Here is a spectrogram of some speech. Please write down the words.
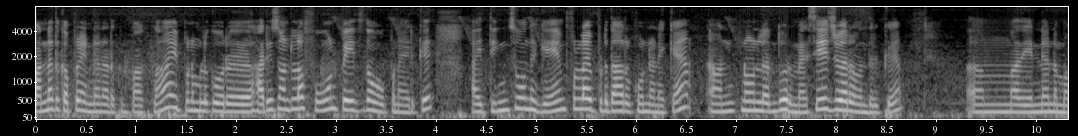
பண்ணதுக்கப்புறம் என்ன நடக்குன்னு பார்க்கலாம். இப்போ நம்மளுக்கு ஒரு ஹரிசாண்டலாக ஃபோன் பேஜ் தான் ஓப்பன் ஆயிருக்கு. ஐ திங்க் ஸோ இந்த கேம் ஃபுல்லாக இப்படி தான் இருக்கும்னு நினைக்கேன் அன்க்னோன்லேருந்து ஒரு மெசேஜ் வேறு வந்திருக்கு. Um, அது என்ன நம்ம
